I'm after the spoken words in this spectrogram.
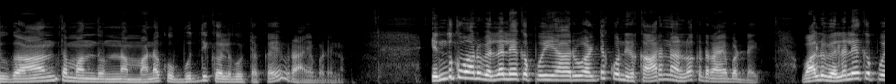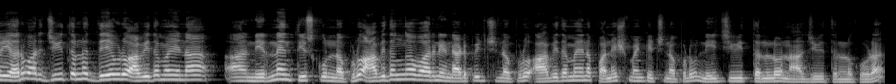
యుగాంతమందున్న మనకు బుద్ధి కలుగుటకై వ్రాయబడిన. ఎందుకు వారు వెళ్ళలేకపోయారు అంటే కొన్ని కారణాలు అక్కడ రాయబడ్డాయి. వాళ్ళు వెళ్ళలేకపోయారు వారి జీవితంలో దేవుడు ఆ విధమైన నిర్ణయం తీసుకున్నప్పుడు ఆ విధంగా వారిని నడిపించినప్పుడు ఆ విధమైన పనిష్మెంట్ ఇచ్చినప్పుడు నీ జీవితంలో నా జీవితంలో కూడా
